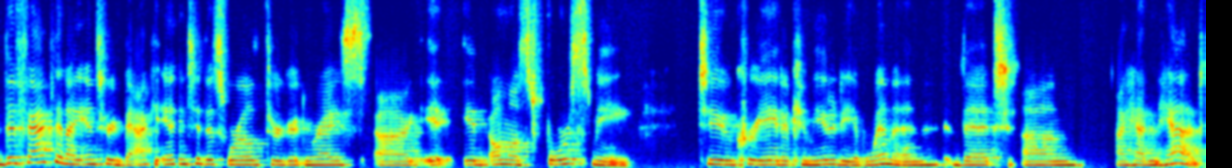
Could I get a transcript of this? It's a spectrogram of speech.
the fact that I entered back into this world through Grit and Grace, uh, it it almost forced me to create a community of women that um, I hadn't had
